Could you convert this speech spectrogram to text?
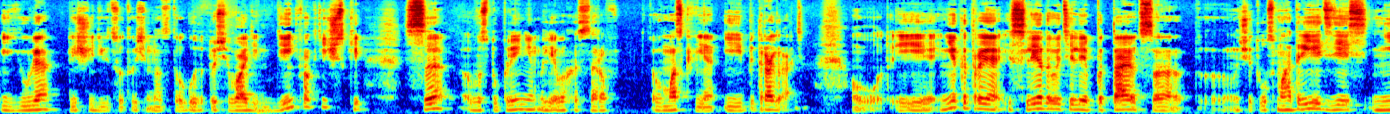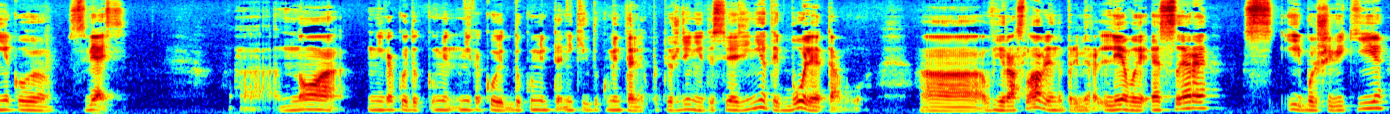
июля 1918 года, то есть в один день фактически с выступлением левых эсеров в Москве и Петрограде. Вот. И некоторые исследователи пытаются значит, усмотреть здесь некую связь но никакой документ, никакой документа, никаких документальных подтверждений этой связи нет, и более того, а, в Ярославле, например, левые эсеры и большевики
